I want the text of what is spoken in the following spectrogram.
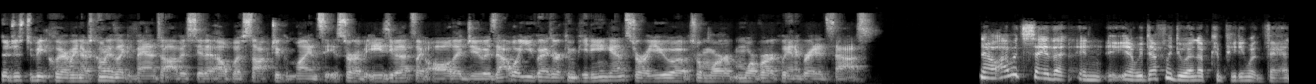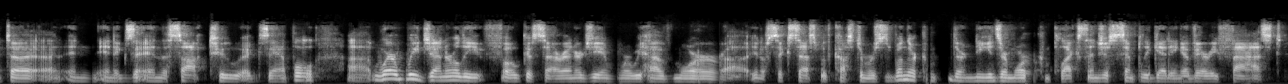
So just to be clear, I mean, there's companies like Vanta, obviously, that help with SOC 2 compliance is sort of easy, but that's like all they do. Is that what you guys are competing against, or are you a sort of more more vertically integrated SaaS? Now, I would say that in you know we definitely do end up competing with Vanta uh, in in, exa- in the SOC 2 example, uh, where we generally focus our energy and where we have more uh, you know success with customers is when their their needs are more complex than just simply getting a very fast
